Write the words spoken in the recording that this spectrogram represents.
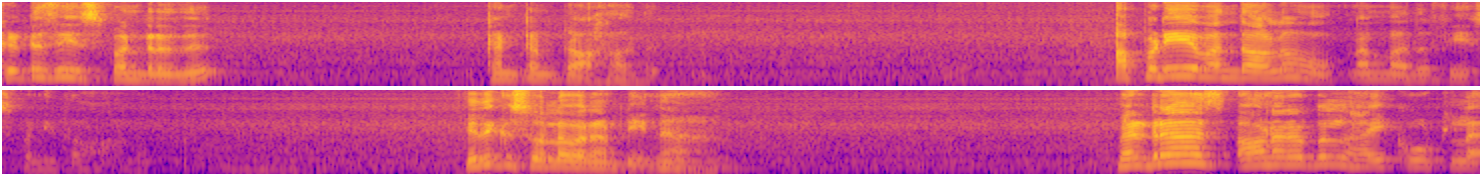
கிரிட்டிசைஸ் பண்ணுறது கண்டெம்ட் ஆகாது. அப்படியே வந்தாலும் நம்ம அதை ஃபேஸ் பண்ணி தான் ஆகணும். எதுக்கு சொல்ல வரேன் அப்படின்னா மெட்ராஸ் ஆனரபிள் ஹைகோர்ட்டில்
